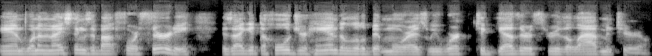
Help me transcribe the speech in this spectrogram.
And one of the nice things about 430 is I get to hold your hand a little bit more as we work together through the lab material.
